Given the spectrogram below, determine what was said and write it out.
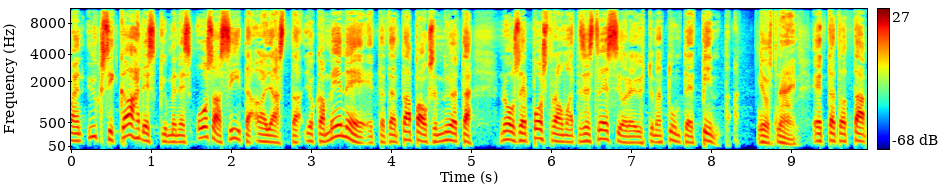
vain yksi kahdeskymmenes osa siitä ajasta, joka menee, että tämän tapauksen myötä nousee posttraumaattisen stressioireyhtymän tunteet pintaan. Just näin. Että tota,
